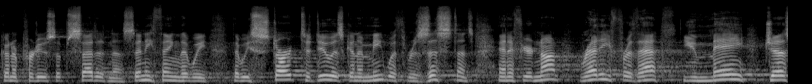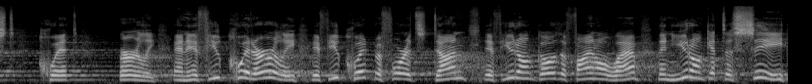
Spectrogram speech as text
going to produce upsetness. Anything that we, that we start to do is going to meet with resistance. And if you're not ready for that, you may just quit early. And if you quit early, if you quit before it's done, if you don't go the final lap, then you don't get to see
